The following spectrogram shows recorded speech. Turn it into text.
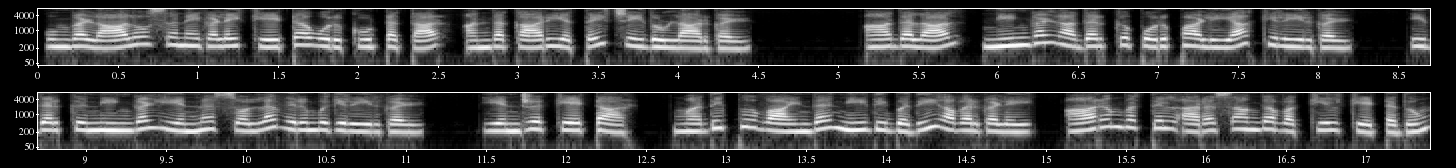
உங்கள் ஆலோசனைகளை கேட்ட ஒரு கூட்டத்தார் அந்த காரியத்தைச் செய்துள்ளார்கள். ஆதலால் நீங்கள் அதற்கு பொறுப்பாளியாக்கிறீர்கள். இதற்கு நீங்கள் என்ன சொல்ல விரும்புகிறீர்கள்? என்று கேட்டார். மதிப்பு வாய்ந்த நீதிபதி அவர்களே ஆரம்பத்தில் அரசாங்க வக்கீல் கேட்டதும்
